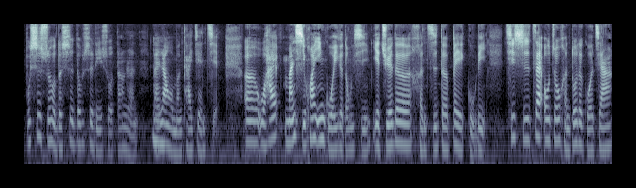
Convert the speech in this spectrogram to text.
不是所有的事都是理所当然来让我们开见解。嗯、呃，我还蛮喜欢英国一个东西，也觉得很值得被鼓励。其实，在欧洲很多的国家，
